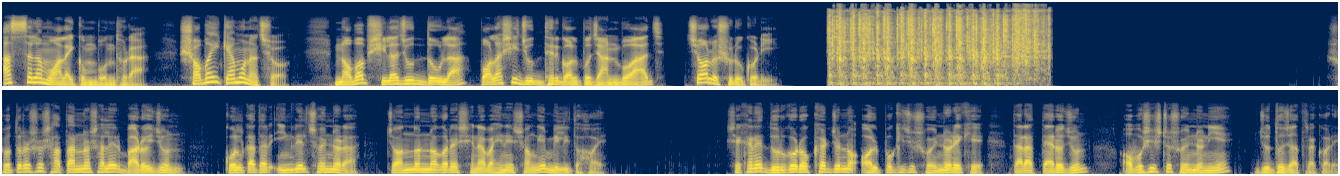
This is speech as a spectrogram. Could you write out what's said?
আসসালামু আলাইকুম বন্ধুরা, সবাই কেমন আছো? নবাব সিরাজউদ্দৌলা পলাশি যুদ্ধের গল্প জানব আজ, চলো শুরু করি। সতেরোশো সাতান্ন সালের বারোই জুন, কলকাতার ইংরেজ সৈন্যরা চন্দননগরের সেনাবাহিনীর সঙ্গে মিলিত হয়। সেখানে দুর্গ রক্ষার জন্য অল্প কিছু সৈন্য রেখে তারা ১৩ জুন অবশিষ্ট সৈন্য নিয়ে যুদ্ধযাত্রা করে।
